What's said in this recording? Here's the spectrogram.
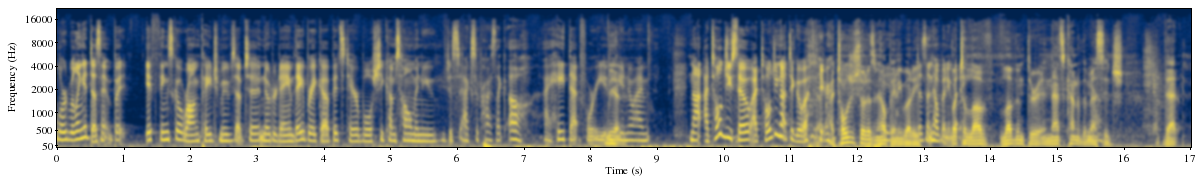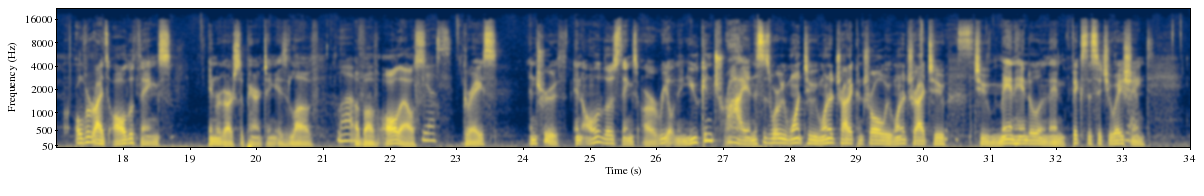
Lord willing, it doesn't. But if things go wrong, Paige moves up to Notre Dame. They break up. It's terrible. She comes home and you just act surprised, like, oh, I hate that for you. Yeah. You know, I'm not. I told you so. I told you not to go up there. I told you so doesn't help Yeah, anybody. doesn't help anybody. But to love love them through it. And that's kind of the Yeah. message that overrides all the things in regards to parenting is love Love. above all else. Yes. grace and truth and all of those things are real and you can try and this is where we want to we want to try to control we want to try to Yes. to manhandle and, and fix the situation Right.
